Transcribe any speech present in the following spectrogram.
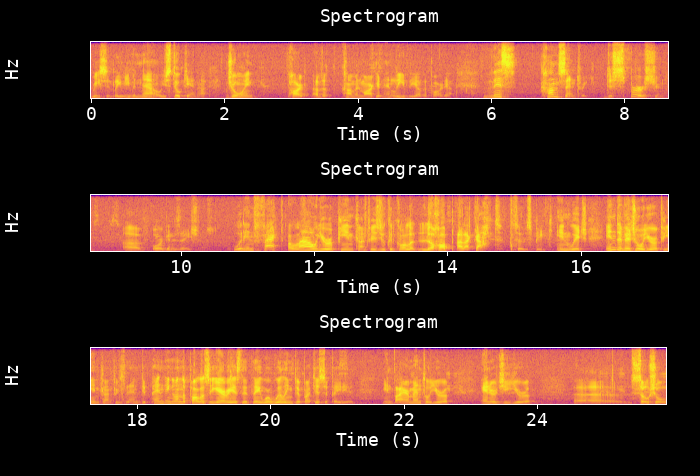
recently, even now, you still cannot join part of the common market and leave the other part out. This concentric dispersion of organizations would in fact allow European countries, you could call it l'Europe à la carte, so to speak, in which individual European countries then, depending on the policy areas that they were willing to participate in, environmental Europe, energy Europe, uh, social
